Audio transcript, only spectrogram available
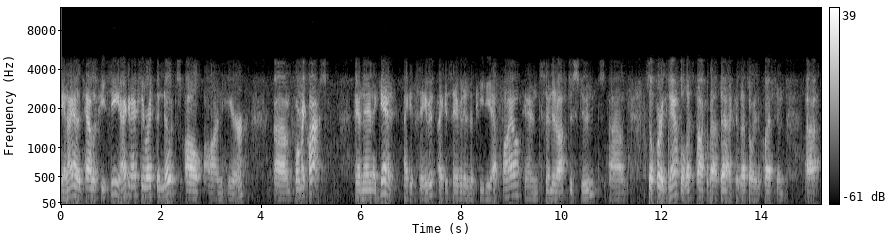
and I had a tablet PC, I can actually write the notes all on here um, for my class. And then again, I could save it. I could save it as a PDF file and send it off to students. Um, so for example, let's talk about that because that's always a question. Uh,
